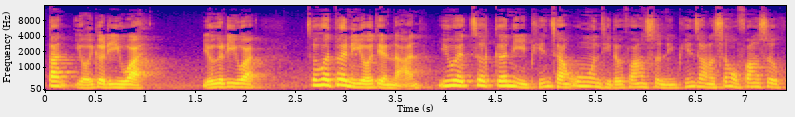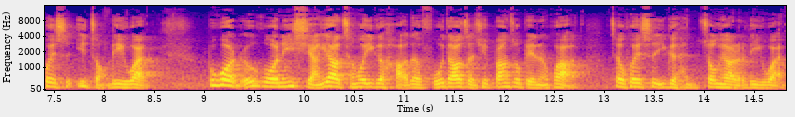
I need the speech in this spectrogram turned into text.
但有一个例外，有一个例外。这会对你有点难，因为这跟你平常问问题的方式，你平常的生活方式会是一种例外。不过，如果你想要成为一个好的辅导者，去帮助别人的话，这会是一个很重要的例外。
